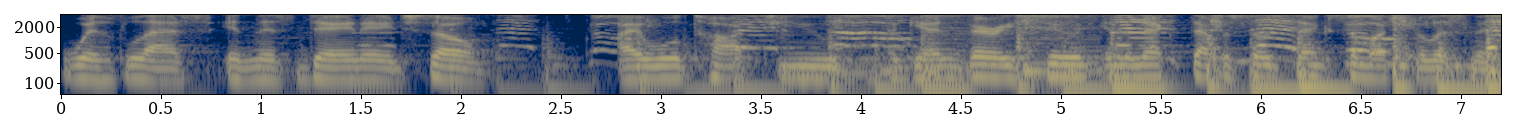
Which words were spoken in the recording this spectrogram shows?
with less in this day and age. So I will talk to you again very soon in the next episode. Thanks so much for listening.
